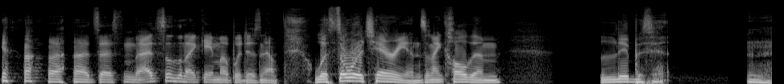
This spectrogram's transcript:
that's, that's something I came up with just now. Lauthoritarians, and I call them lib Mm,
